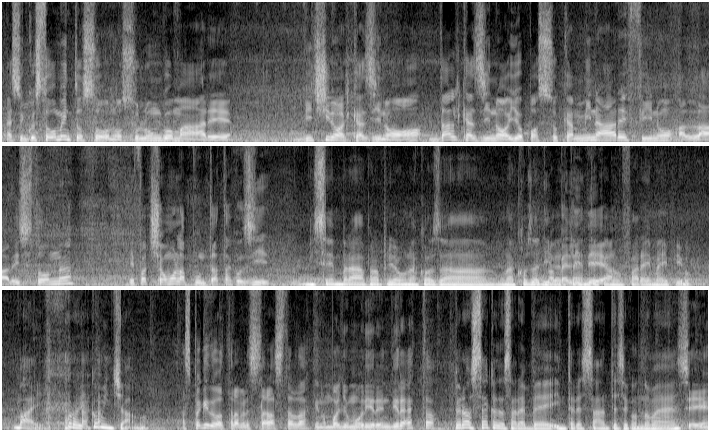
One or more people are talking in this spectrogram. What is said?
adesso in questo momento sono sul lungomare vicino al casino. Dal casino io posso camminare fino all'Ariston e facciamo la puntata così. Mi sembra proprio una cosa, una cosa divertente una che non farei mai più. Vai, cominciamo. Aspetta che devo attraversare la strada che non voglio morire in diretta. Però sai cosa sarebbe interessante secondo me? Sì.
